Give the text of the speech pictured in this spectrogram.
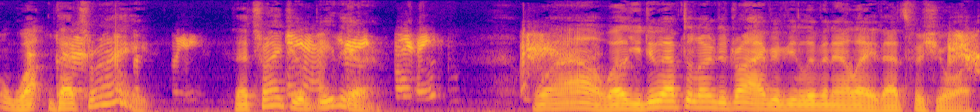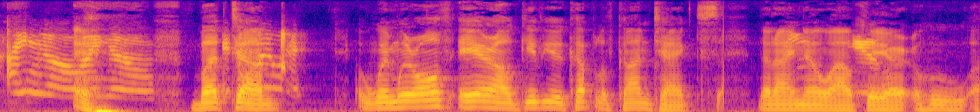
What? That's the- right. That's right. You'll yeah, be there. exciting. Wow. Well, you do have to learn to drive if you live in LA. That's for sure. I know, I know. But um, when we're off air, I'll give you a couple of contacts that I know out there who uh,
